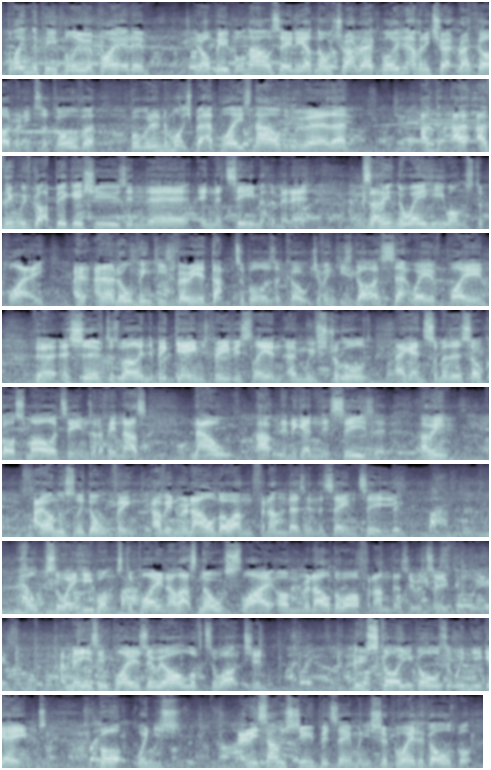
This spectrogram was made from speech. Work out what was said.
Blame the people who appointed him. You know, people now saying he had no track record. Well, he didn't have any track record when he took over, but we're in a much better place now than we were then. I, I, I think we've got big issues in the in the team at the minute because I think the way he wants to play, and, and, I don't think he's very adaptable as a coach. I think he's got a set way of playing that has served us well in the big games previously, and, and we've struggled against some of the so-called smaller teams, and I think that's now happening again this season. I mean, I honestly don't think having Ronaldo and Fernandes in the same team helps the way he wants to play. Now, that's no slight on Ronaldo or Fernandes, who are two amazing players who we all love to watch and who score your goals that win your games. But when you, and it sounds stupid saying when you strip away the goals, but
